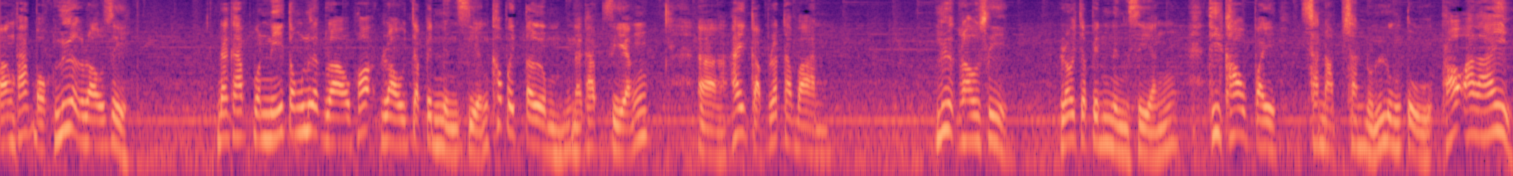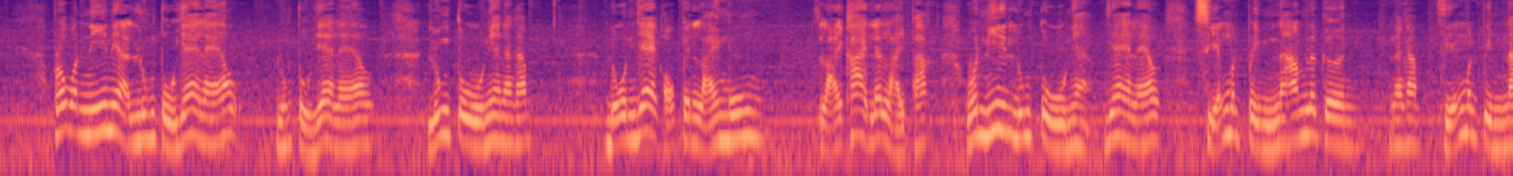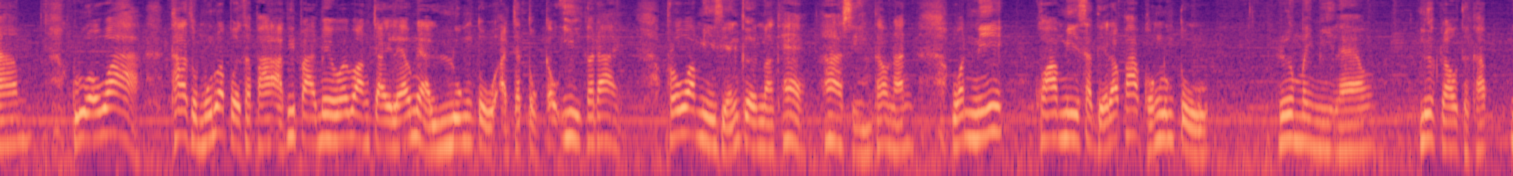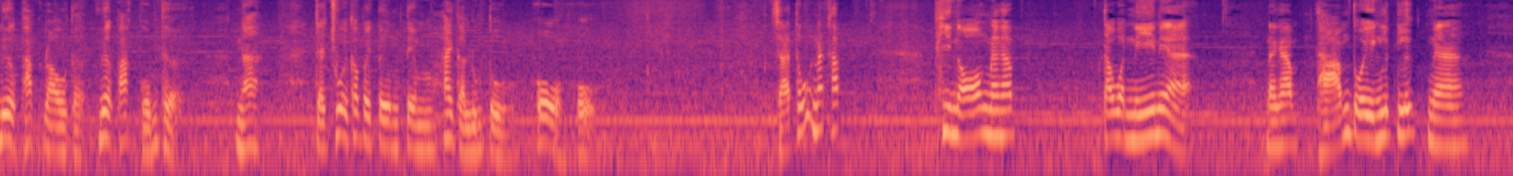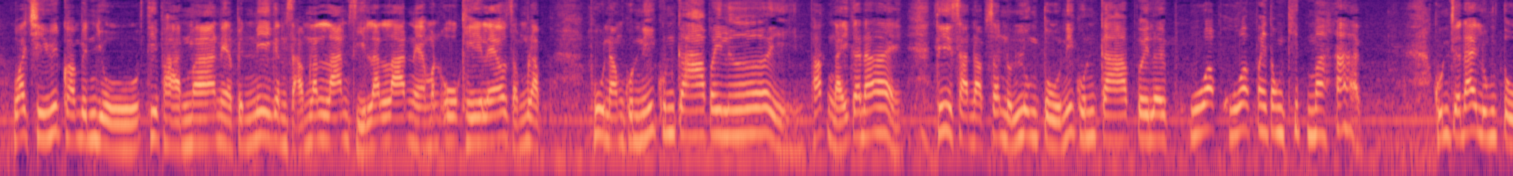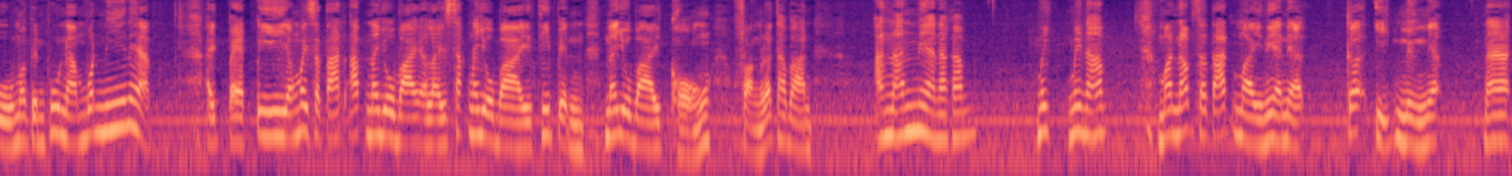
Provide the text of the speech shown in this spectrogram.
บางพักบอกเลือกเราสิ นะครับ วันนี้ต้องเลือกเราเพราะเราจะเป็นหนึ่งเสียงเข้าไปเติมนะครับ เสียงให้กับรัฐบาล เลือกเราสิ เราจะเป็นหนึ่งเสียงที่เข้าไปสนับสนุนลุงตู่ เพราะอะไร เพราะวันนี้เนี่ยลุงตู่แย่แล้ว ลุงตู่แย่แล้ว ลุงตู่เนี่ยนะครับ โดนแยกออกเป็นหลายมุง้งหลายค่ายและหลายพัก วันนี้ลุงตู่เนี่ยแย่แล้ว เสียงมันปริ่มน้ำเหลือเกินนะครับ เสียงมันปริ่มน้ำกลัวว่า ถ้าสมมุติว่าเปิดสภาอภิปรายไม่ไว้วางใจแล้วเนี่ยลุงตู่อาจจะตกเก้าอี้ก็ได้ เพราะว่ามีเสียงเกินมาแค่ 5 เสียงเท่านั้น วันนี้ความมีเสถียรภาพของลุงตู่เริ่มไม่มีแล้ว เลือกเราเถอะครับ เลือกพักเราเถอะเลือกพักผมเถอะนะ จะช่วยเข้าไปเติมเต็มให้กับลุงตู่โอ้โหสาธุนะครับ พี่น้องนะครับ ถ้าวันนี้เนี่ยนะครับ ถามตัวเองลึกๆนะ ว่าชีวิตความเป็นอยู่ที่ผ่านมาเนี่ยเป็นหนี้กัน 3 ล้านล้าน4ล้านล้านเนี่ยมันโอเคแล้วสำหรับผู้นำคนนี้คุณกาไปเลย พักไหนก็ได้ ที่สนับสนุนลุงตู่นี่คุณกาไปเลยพัวพัวไม่ต้องคิดมาก คุณจะได้ลุงตู่มาเป็นผู้นำวันนี้เนี่ยไอ้แปดปียังไม่สตาร์ทอัพนโยบายอะไรสักนโยบายที่เป็นนโยบายของฝั่งรัฐบาล อันนั้นเนี่ยนะครับไม่ไม่นับมานับสตาร์ทใหม่เนี่ยเนี่ยก็อีกหนึ่งเนี่ย นะฮะ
